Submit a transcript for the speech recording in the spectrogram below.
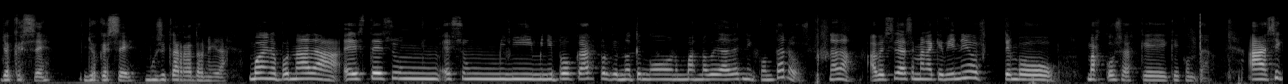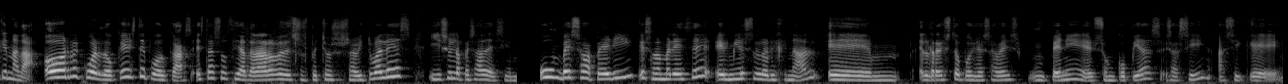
yo qué sé, yo qué sé, música ratonera. Bueno, pues nada, este es un, es un mini, mini podcast porque no tengo más novedades ni contaros. Nada, a ver si la semana que viene os tengo más cosas que, que, contar. Así que nada, os recuerdo que este podcast está asociado a la red de sospechosos habituales y soy la pesada de siempre. Un beso a Penny, que se lo merece. El mío es el original. Eh, el resto, pues ya sabéis, Penny son copias, es así. Así que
